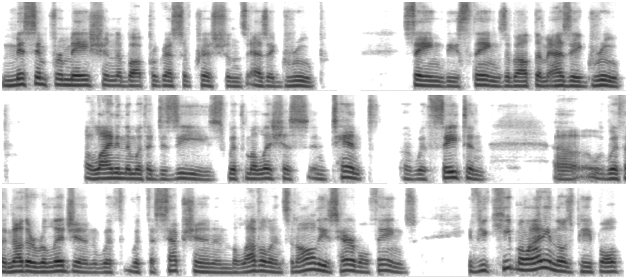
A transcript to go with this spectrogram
misinformation about progressive Christians as a group saying these things about them as a group, aligning them with a disease, with malicious intent, uh, with Satan, uh, with another religion, with with deception and malevolence and all these terrible things. If you keep maligning those people,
